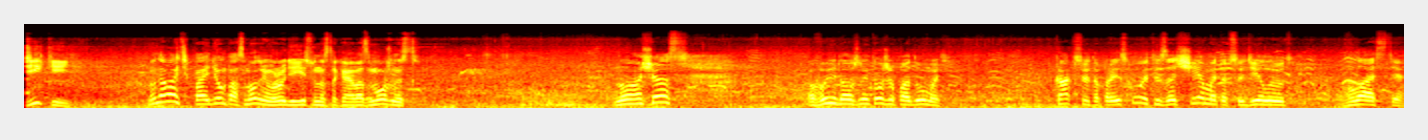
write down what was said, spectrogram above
дикий. Ну давайте пойдем посмотрим, вроде есть у нас такая возможность. Ну а сейчас вы должны тоже подумать, как все это происходит и зачем это все делают власти.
